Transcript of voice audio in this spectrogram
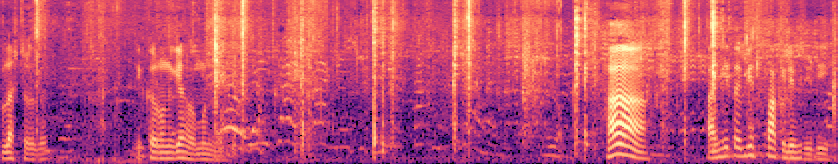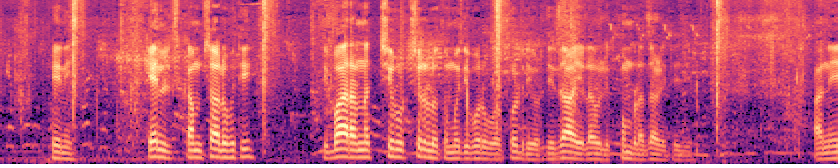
प्लास्टरचं. ते करून घ्यावं म्हणलं. हां ही तर वीज पाकली होती ती. कॅनी कॅनलची काम चालू होती. ती बारानं चिरू चिरलं होतं मध्ये बरोबर पडदीवरती जाळी लावली कोंबडा जाळी त्याची. आणि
